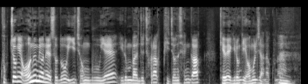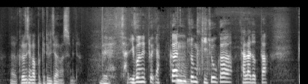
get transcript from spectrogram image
국정의 어느 면에서도 이 정부의 이른바 이제 철학, 비전, 생각, 계획 이런 게 여물지 않았구나. 음. 어, 그런 생각밖에 들지 않았습니다. 네. 자, 이번에 또 약간 음. 좀 기조가 달라졌다.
